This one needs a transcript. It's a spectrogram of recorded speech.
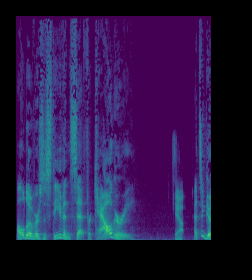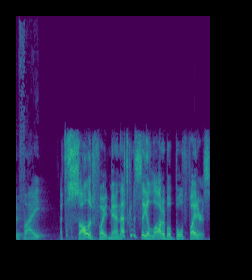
Aldo versus Stephens set for Calgary. yeah. That's a good fight. That's a solid fight, man. That's going to say a lot about both fighters.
